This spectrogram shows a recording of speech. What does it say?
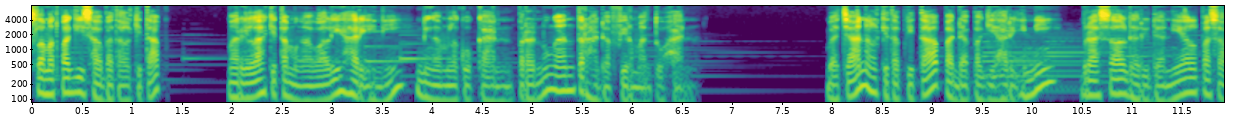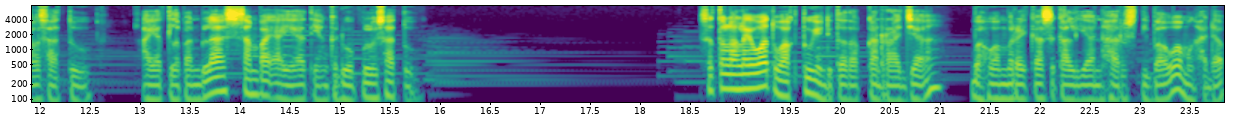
Selamat pagi sahabat Alkitab. Marilah kita mengawali hari ini dengan melakukan perenungan terhadap firman Tuhan. Bacaan Alkitab kita pada pagi hari ini berasal dari Daniel pasal 1 ayat 18 sampai ayat yang ke-21. Setelah lewat waktu yang ditetapkan raja bahwa mereka sekalian harus dibawa menghadap,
